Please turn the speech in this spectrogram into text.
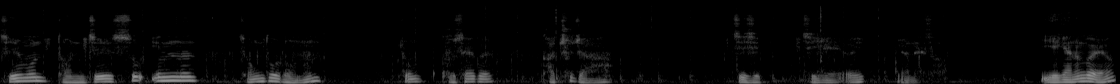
질문 던질 수 있는 정도로는 좀 구색을 갖추자. 지식, 지혜의 면에서. 이 얘기하는 거예요.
